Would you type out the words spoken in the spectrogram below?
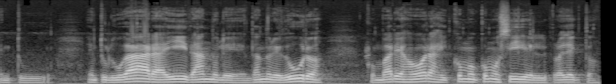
en tu en tu lugar ahí dándole, dándole duro con varias horas y cómo, cómo sigue el proyecto.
